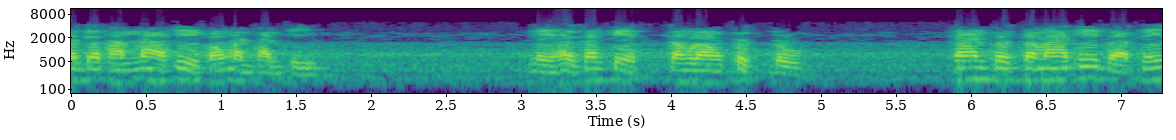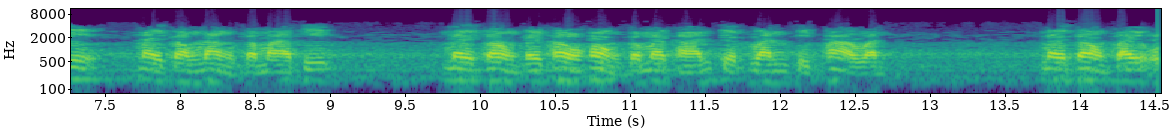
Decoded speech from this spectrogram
มันจะทำหน้าที่ของมันทันทีนี่ให้สังเกตลองลองฝึกดู การฝึกสมาธิแบบนี้ไม่ต้องนั่งสมาธิ ไม่ต้องไปเข้าห้องกรรมฐานเจ็ดวันสิบห้าวัน ไม่ต้องไปอ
